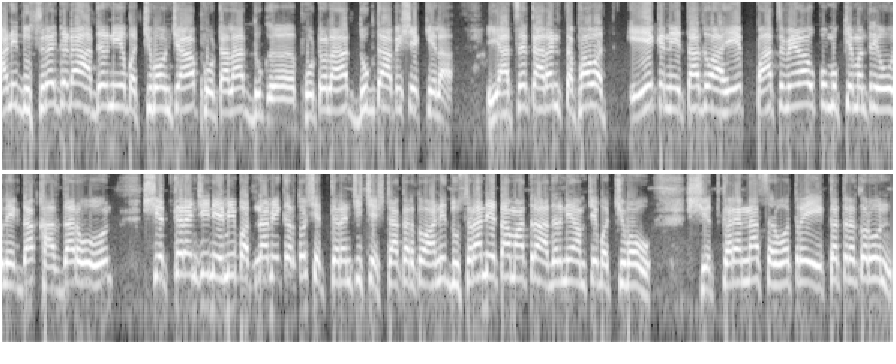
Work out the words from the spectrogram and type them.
आणि दुसरीकडे आदरणीय बच्चूभाऊंच्या फोटाला दुग फोटोला दुग्ध अभिषेक केला. याचं कारण तफावत एक नेता जो आहे पाच वेळा उपमुख्यमंत्री होऊन एकदा खासदार होऊन शेतकऱ्यांची नेहमी बदनामी करतो शेतकऱ्यांची चेष्टा करतो. आणि दुसरा नेता मात्र आदरणीय आमचे बच्चूभाऊ. शेतकऱ्यांना सर्वत्र एकत्र करून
